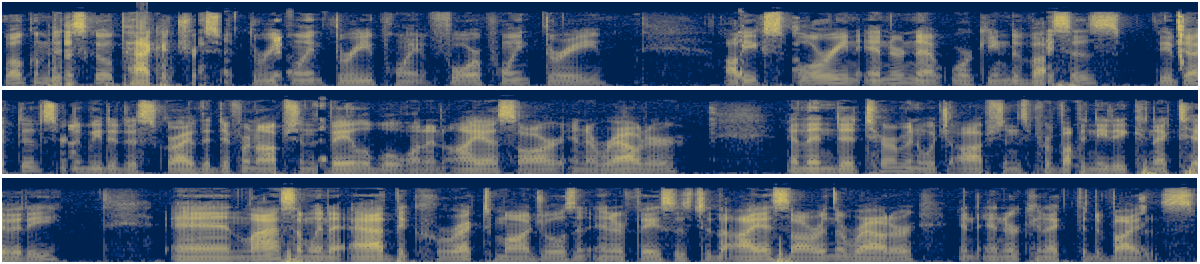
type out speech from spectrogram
Welcome to Cisco Packet Tracer 3.3.4.3. I'll be exploring internetworking devices. The objectives are going to be to describe the different options available on an ISR and a router, and then determine which options provide the needed connectivity. And last, I'm going to add the correct modules and interfaces to the ISR and the router and interconnect the devices.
